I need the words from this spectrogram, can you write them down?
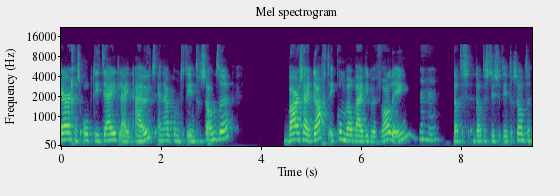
ergens op die tijdlijn uit. En nou komt het interessante. Waar zij dacht, ik kom wel bij die bevalling. Mhm. dat, is, dat is dus het interessante.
